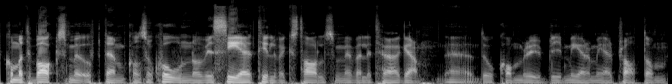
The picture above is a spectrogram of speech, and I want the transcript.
komma tillbaka med uppdämd konsumtion och vi ser tillväxttal som är väldigt höga, eh, då kommer det ju bli mer och mer prat om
